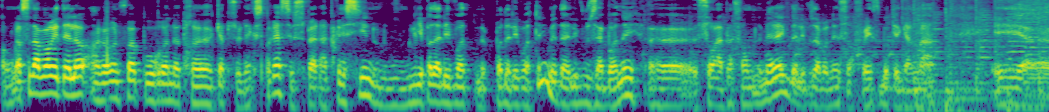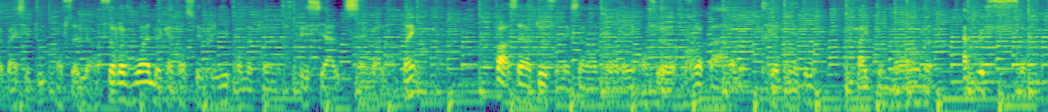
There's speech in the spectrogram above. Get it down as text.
Donc, merci d'avoir été là encore une fois pour notre capsule express. C'est super apprécié. N'oubliez pas d'aller voter, pas d'aller voter, mais d'aller vous abonner euh, sur la plateforme numérique, d'aller vous abonner sur Facebook également. Et euh, ben, c'est tout. On se, on se revoit le 14 février pour notre spécial Saint-Valentin. Passez à tous une excellente journée. On se reparle très bientôt. Bye tout le monde. À plus.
